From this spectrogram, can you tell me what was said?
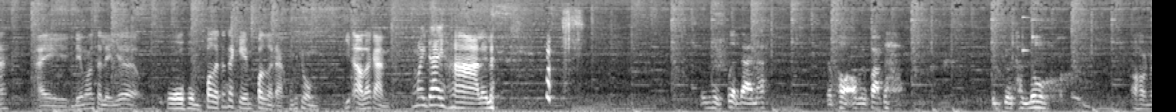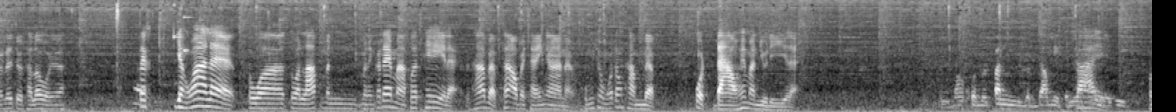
นะไอเดมอนสเลเยอร์โอ้ผมเปิดตั้งแต่เกมเปิดอะคุณผู้ชมคิดเอาแล้วกัน ไม่ได้หาเลยเลยผมเปิดได้นะ แต่พอเอาไปฟักอะเป็นโจทันโลอ๋อนั่นได้โจทาโร่ใช่ไหมแต่อย่างว่าแหละตัวตัวรับมันมันก็ได้มาเพื่อเท่แหละแต่ถ้าแบบถ้าเอาไปใช้งานอะ คุณผู้ชมก็ต้องทำแบบกดดาวให้มันอยู่ดีแหละ บางคนมันปั้นแบบดาเมจเป็นลายเลยพี่ เอ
